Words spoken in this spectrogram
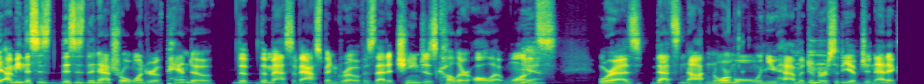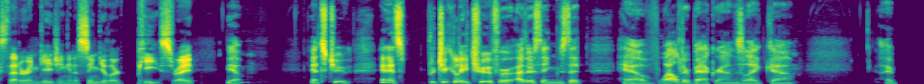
Yeah, I mean this is this is the natural wonder of Pando, the the massive aspen grove, is that it changes color all at once. Whereas that's not normal when you have a diversity of genetics that are engaging in a singular piece, right? Yep, that's true, and it's particularly true for other things that have wilder backgrounds. Like uh, I,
